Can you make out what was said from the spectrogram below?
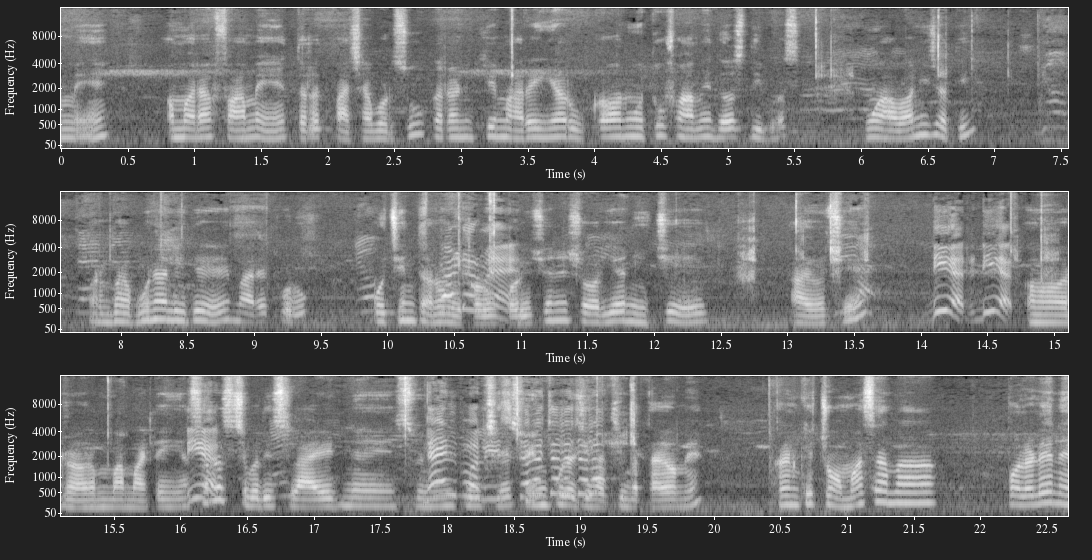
અમે અમારા ફામે તરત પાછા વળશું કારણ કે મારે અહીંયા રોકાવાનું હતું ફામે દસ દિવસ. હું આવવાની જ હતી પણ બાબુના લીધે મારે થોડુંક ઓચિંતાનું નીકળવું પડ્યું છે અને શૌર્ય નીચે આવ્યો છે. ડિયર ડિયર રમવા માટે અહીંયા સરસ છે બધી સ્લાઇડ ને સ્વિમિંગ પુલ છે. સ્વિમિંગ પુલ હજી નથી બતાવ્યો મેં. કારણ કે ચોમાસામાં પલળે ને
